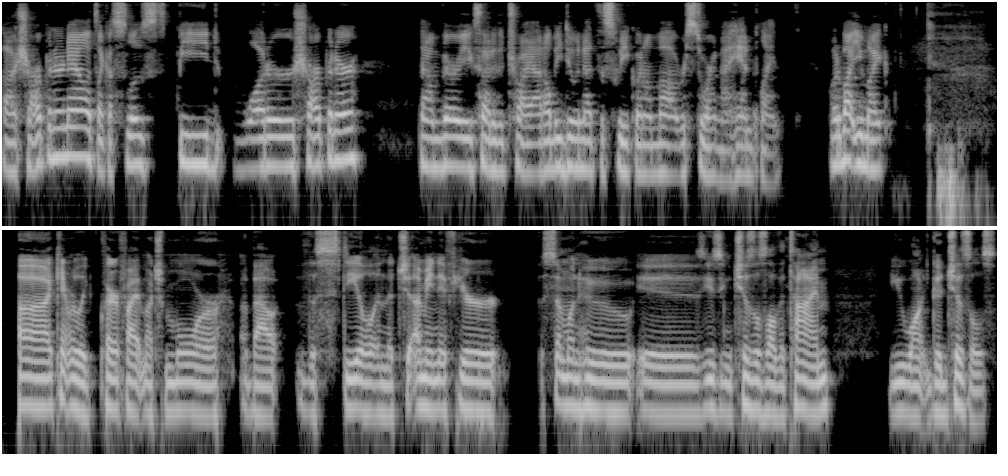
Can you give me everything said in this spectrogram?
uh, sharpener now. It's like a slow speed water sharpener that I'm very excited to try out. I'll be doing that this week when I'm uh, restoring my hand plane. What about you, Mike? Uh, I can't really clarify it much more about the steel and the. Ch- I mean, if you're someone who is using chisels all the time, you want good chisels,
